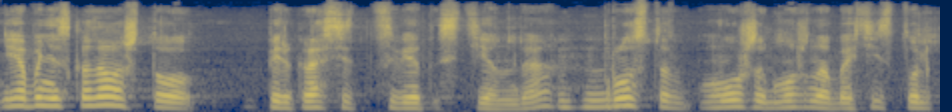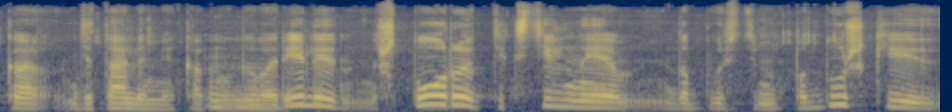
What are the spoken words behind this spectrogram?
Я бы не сказала, что перекрасить цвет стен, да? Мгм. Просто можно, можно обойтись только деталями, как мы Мгм. говорили, шторы текстильные, допустим, подушки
